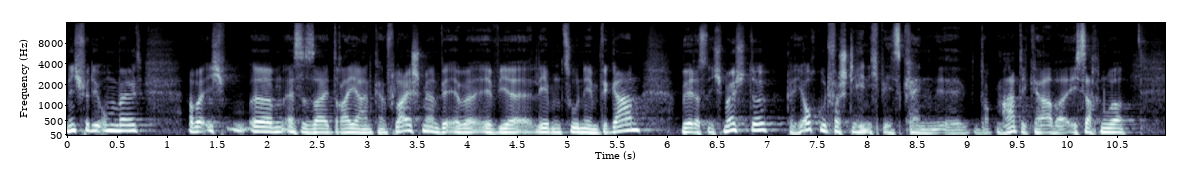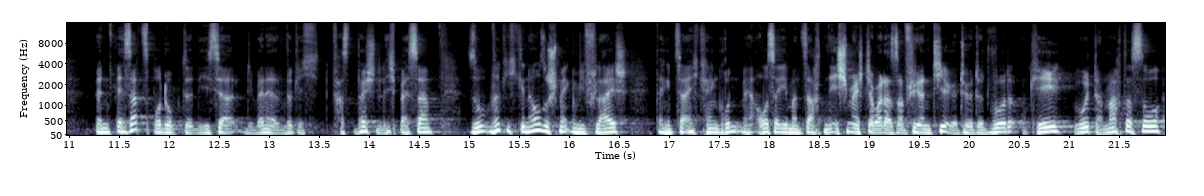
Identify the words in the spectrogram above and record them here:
nicht für die Umwelt. Aber ich ähm, esse seit drei Jahren kein Fleisch mehr und wir, wir, leben zunehmend vegan. Wer das nicht möchte, kann ich auch gut verstehen. Ich bin jetzt kein äh, Dogmatiker, aber ich sage nur, wenn Ersatzprodukte, die ist ja, die werden ja wirklich fast wöchentlich besser, so wirklich genauso schmecken wie Fleisch, dann gibt es ja eigentlich keinen Grund mehr, außer jemand sagt, ich möchte aber, dass dafür ein Tier getötet wurde. Okay, gut, dann macht das so.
